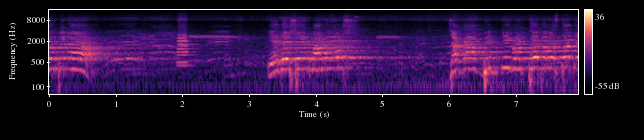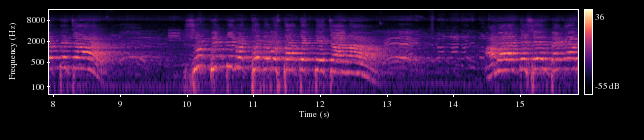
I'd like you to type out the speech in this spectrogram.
করবে না। এদেশের মানুষ জাকাত ভিত্তিক অর্থ ব্যবস্থা দেখতে চায়, সুদ ভিত্তিক অর্থ ব্যবস্থা দেখতে চায় না। আমার দেশের বেকার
